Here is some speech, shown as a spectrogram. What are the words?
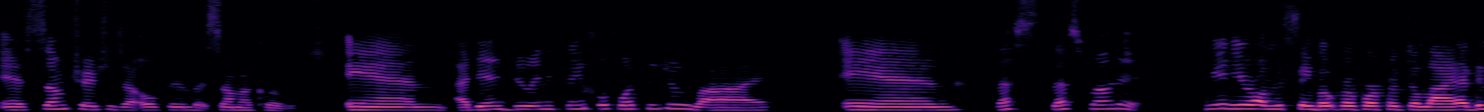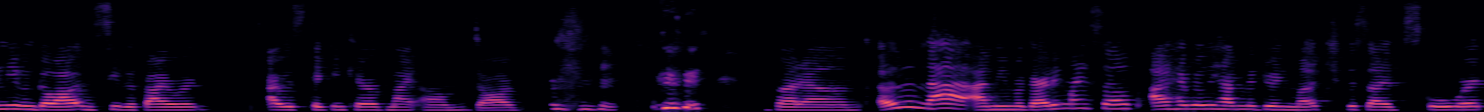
and some churches are open, but some are closed. And I didn't do anything for Fourth of July, and that's that's about it. Me and you are on the same boat for Fourth of July. I didn't even go out and see the fireworks. I was taking care of my um dog. But um, other than that, I mean, regarding myself, I really haven't been doing much besides schoolwork,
